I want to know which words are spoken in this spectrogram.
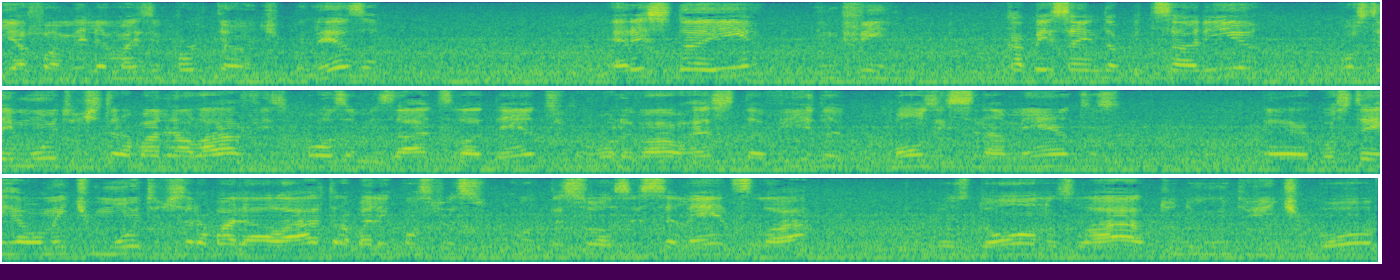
e a família é mais importante, beleza? Era isso daí, enfim, acabei saindo da pizzaria, Gostei muito de trabalhar lá, fiz boas amizades lá dentro, que eu vou levar o resto da vida, bons ensinamentos. É, gostei realmente muito de trabalhar lá, trabalhei com, com pessoas excelentes lá, os donos lá, tudo muito gente boa,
